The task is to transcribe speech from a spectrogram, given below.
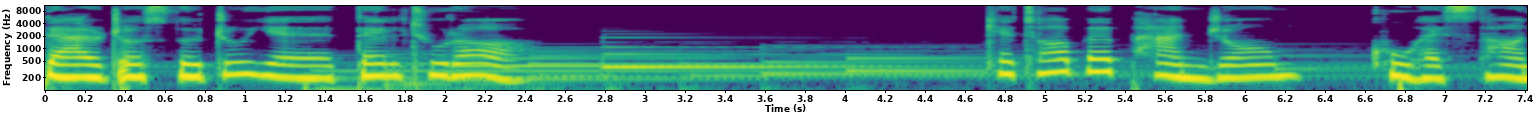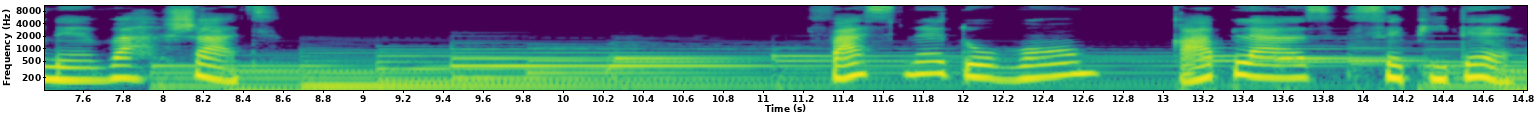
در جستجوی دلتورا کتاب پنجم کوهستان وحشت. فصل دوم قبل از سپیده.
